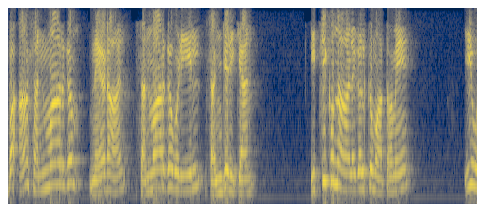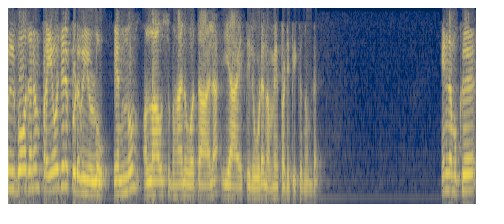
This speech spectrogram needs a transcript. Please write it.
അപ്പൊ ആ സന്മാർഗം നേടാൻ സന്മാർഗ വഴിയിൽ സഞ്ചരിക്കാൻ ഇച്ഛിക്കുന്ന ആളുകൾക്ക് മാത്രമേ ഈ ഉത്ബോധനം പ്രയോജനപ്പെടുകയുള്ളൂ എന്നും അള്ളാഹു സുബാനുവത്താല ഈ ആയത്തിലൂടെ നമ്മെ പഠിപ്പിക്കുന്നുണ്ട്. ഇനി നമുക്ക്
